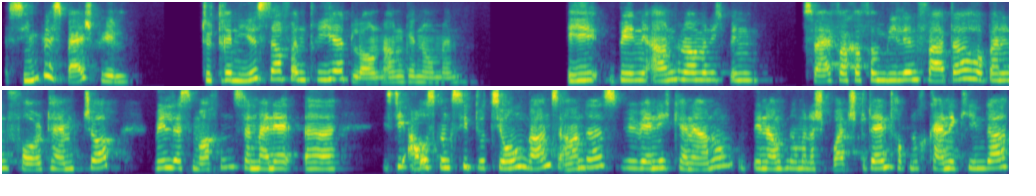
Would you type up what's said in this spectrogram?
ein simples Beispiel. Du trainierst auf einen Triathlon angenommen. Ich bin angenommen, ich bin zweifacher Familienvater, habe einen Fulltime-Job, will das machen, sind meine, äh, ist die Ausgangssituation ganz anders, wie wenn ich, keine Ahnung, bin angenommener Sportstudent, habe noch keine Kinder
